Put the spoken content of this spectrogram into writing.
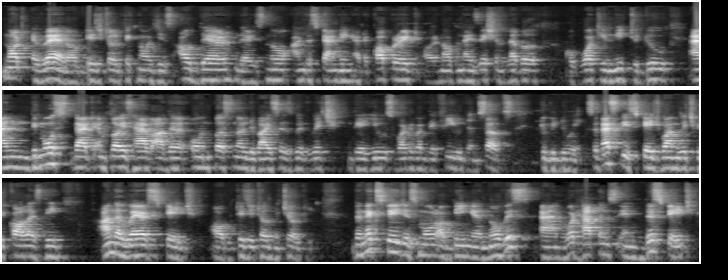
not aware of digital technologies out there. There is no understanding at a corporate or an organization level of what you need to do. And the most that employees have are their own personal devices with which they use whatever they feel themselves to be doing. So that's the stage one, which we call as the unaware stage of digital maturity. The next stage is more of being a novice. And what happens in this stage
